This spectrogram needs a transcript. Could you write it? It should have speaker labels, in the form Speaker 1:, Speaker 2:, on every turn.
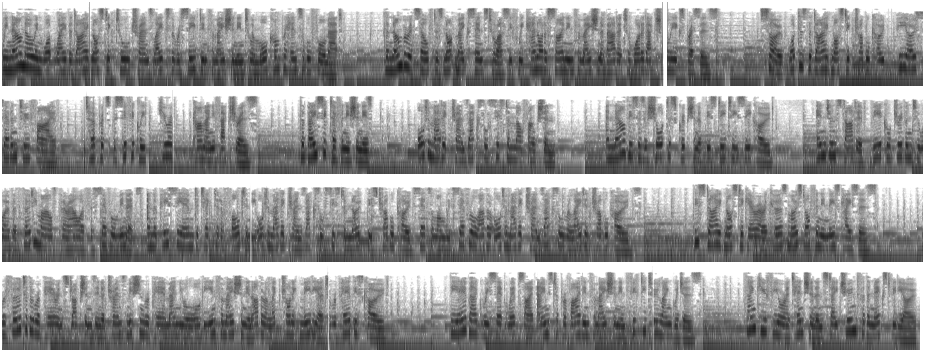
Speaker 1: We now know in what way the diagnostic tool translates the received information into a more comprehensible format. The number itself does not make sense to us if we cannot assign information about it to what it actually expresses. So, what does the diagnostic trouble code P0725 interpret specifically for car manufacturers? The basic definition is automatic transaxle system malfunction. And now this is a short description of this DTC code. Engine started, vehicle driven to over 30 miles per hour for several minutes, and the PCM detected a fault in the automatic transaxle system. Note this trouble code sets along with several other automatic transaxle related trouble codes. This diagnostic error occurs most often in these cases. Refer to the repair instructions in a transmission repair manual or the information in other electronic media to repair this code. The Airbag Reset website aims to provide information in 52 languages. Thank you for your attention and stay tuned for the next video.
